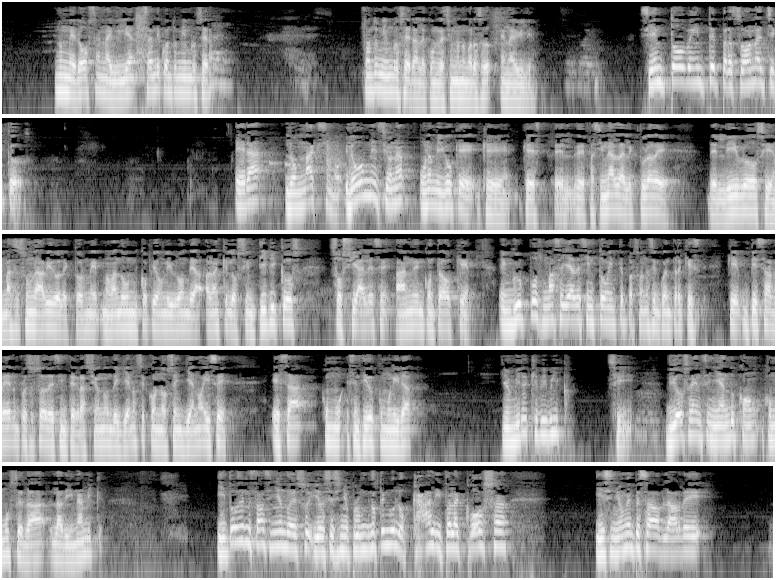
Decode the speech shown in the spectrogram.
numerosa en la Biblia, ¿saben de cuántos miembros era? ¿Cuántos miembros eran la congregación más numerosa en la Biblia? 120 personas, chicos. Era lo máximo. Y luego menciona un amigo que, que, que este, le fascina la lectura de, libros y demás, es un ávido lector, me, me manda un copia de un libro donde hablan que los científicos sociales han encontrado que en grupos más allá de 120 personas se encuentra que, que empieza a haber un proceso de desintegración donde ya no se conocen, ya no hay ese esa como, sentido de comunidad. Yo, mira qué bíblico. Sí. Dios está enseñando cómo, se da la dinámica. Y entonces me estaba enseñando eso y yo decía, Señor, pero no tengo local y toda la cosa. Y el Señor me empezaba a hablar de,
